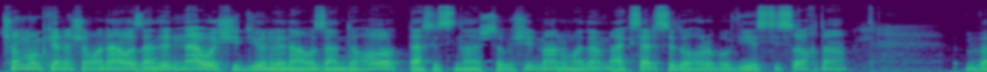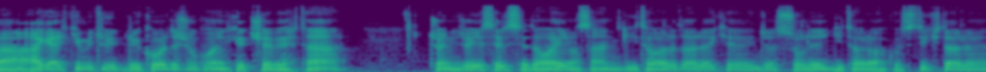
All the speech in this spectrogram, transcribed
چون ممکنه شما نوازنده نباشید یا به نوازنده ها دسترسی نداشته باشید من اومدم اکثر صداها رو با VST ساختم و اگر که می‌تونید رکوردشون کنید که چه بهتر. چون اینجا یه سری صداهای مثلا گیتار داره که اینجا سولو گیتار آکوستیک داره.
